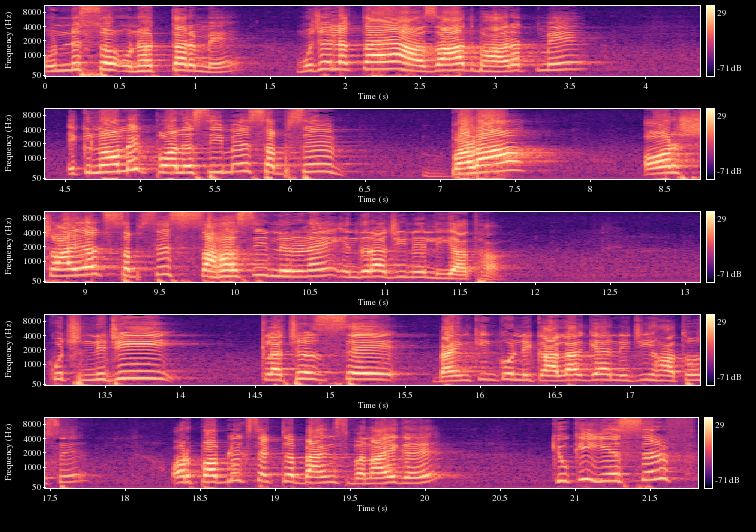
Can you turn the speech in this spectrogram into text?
उन्नीस सौ उनहत्तर में, मुझे लगता है आज़ाद भारत में इकोनॉमिक पॉलिसी में सबसे बड़ा और शायद सबसे साहसी निर्णय इंदिरा जी ने लिया था। कुछ निजी क्लचर्स से बैंकिंग को निकाला गया निजी हाथों से और पब्लिक सेक्टर बैंक्स बनाए गए, क्योंकि ये सिर्फ़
